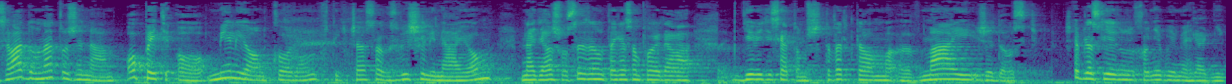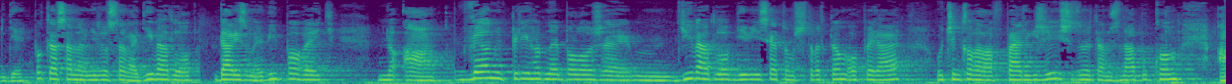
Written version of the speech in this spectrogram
vzhľadom na to, že nám opäť o milión korún v tých časoch zvyšili nájom na ďalšiu sezónu, tak ja som povedala v 94. v máji, že dosť. Že proste jednoducho nebudeme hrať nikde. Pokiaľ sa nám nedostáva divadlo, dali sme výpoveď, No a veľmi príhodné bolo, že divadlo v 94. opera účinkovala v Paríži, išli sme tam s Nabukom a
